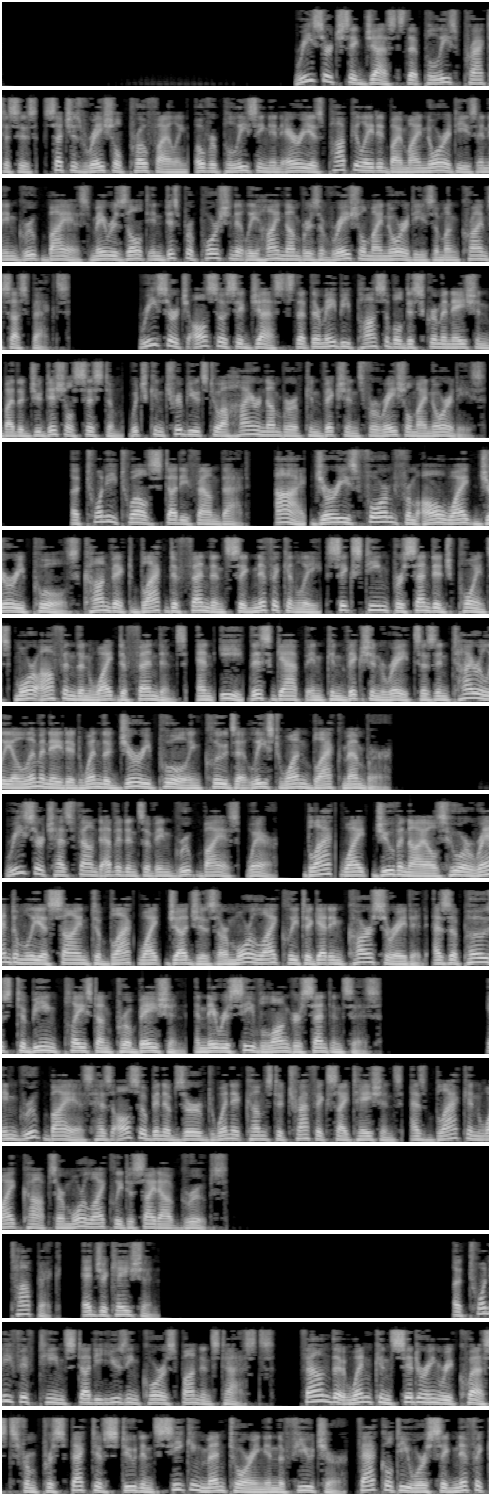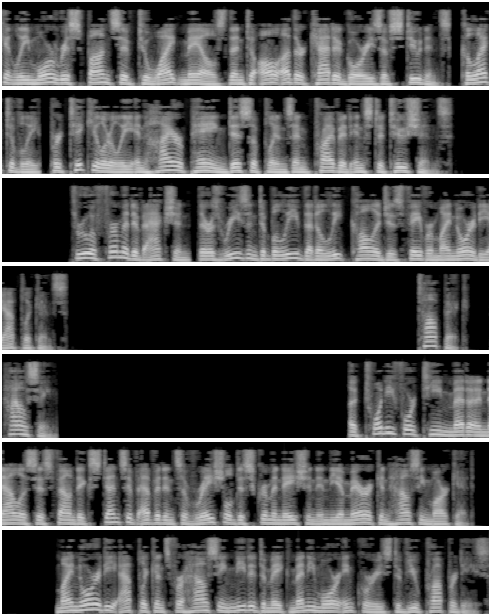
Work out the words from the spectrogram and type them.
Research suggests that police practices, such as racial profiling, over-policing in areas populated by minorities and in-group bias may result in disproportionately high numbers of racial minorities among crime suspects. Research also suggests that there may be possible discrimination by the judicial system, which contributes to a higher number of convictions for racial minorities. A 2012 study found that I juries formed from all-white jury pools convict black defendants significantly 16 percentage points more often than white defendants, and e this gap in conviction rates is entirely eliminated when the jury pool includes at least one black member. Research has found evidence of in-group bias, where Black-white juveniles who are randomly assigned to black-white judges are more likely to get incarcerated as opposed to being placed on probation, and they receive longer sentences. In-group bias has also been observed when it comes to traffic citations, as black and white cops are more likely to cite out groups. Education A 2015 study using correspondence tests found that when considering requests from prospective students seeking mentoring in the future, faculty were significantly more responsive to white males than to all other categories of students, collectively, particularly in higher-paying disciplines and private institutions. Through affirmative action, there is reason to believe that elite colleges favor minority applicants. Housing a 2014 meta-analysis found extensive evidence of racial discrimination in the American housing market. Minority applicants for housing needed to make many more inquiries to view properties.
